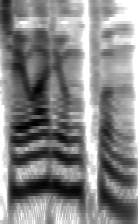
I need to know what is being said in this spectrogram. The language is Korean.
재활용품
